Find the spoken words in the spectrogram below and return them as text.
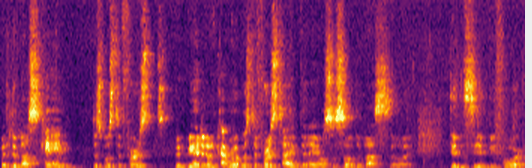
when the bus came, this was the first, when we had it on camera, was the first time that I also saw the bus, so I didn't see it before.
